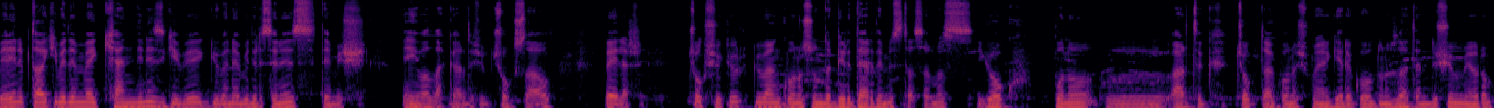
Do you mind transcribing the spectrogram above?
Beğenip takip edin ve kendiniz gibi güvenebilirsiniz demiş. Eyvallah kardeşim. Çok sağ ol. Beyler çok şükür güven konusunda bir derdimiz tasamız yok. Bunu artık çok daha konuşmaya gerek olduğunu zaten düşünmüyorum.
